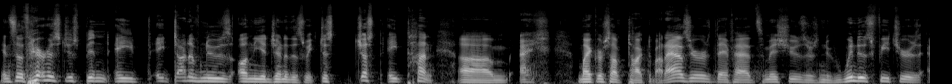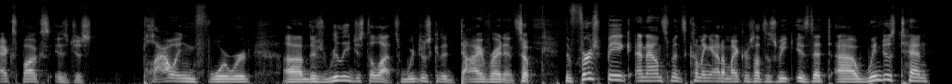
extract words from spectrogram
And so there has just been a, a ton of news on the agenda this week. Just just a ton. Um, I, Microsoft talked about Azure. They've had some issues. There's new Windows features. Xbox is just plowing forward. Um, there's really just a lot. So we're just going to dive right in. So the first big announcements coming out of Microsoft this week is that uh, Windows 10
